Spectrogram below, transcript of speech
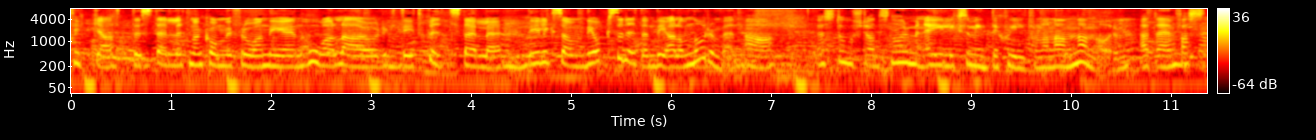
tycka att stället man kommer ifrån är en håla och riktigt skitställe. Mm. Det är liksom, det är också lite en del av normen. Ja. ja, storstadsnormen är ju liksom inte skild från någon annan norm. Att även fast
